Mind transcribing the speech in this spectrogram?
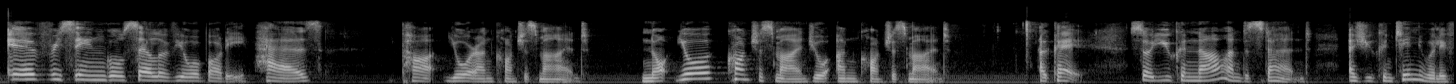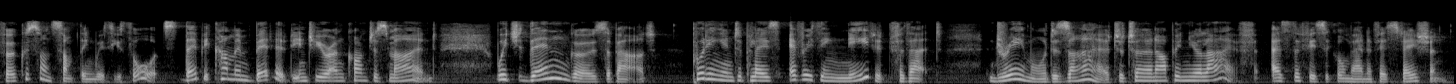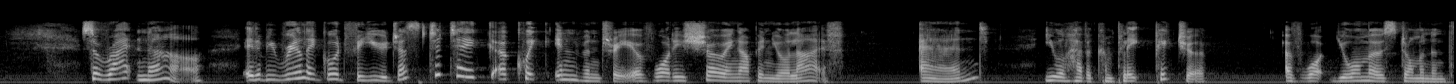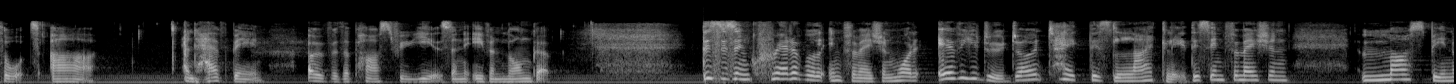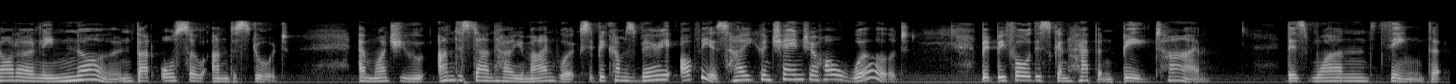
every single cell of your body has part your unconscious mind. Not your conscious mind your unconscious mind. Okay so you can now understand as you continually focus on something with your thoughts they become embedded into your unconscious mind which then goes about putting into place everything needed for that dream or desire to turn up in your life as the physical manifestation. So, right now, it'd be really good for you just to take a quick inventory of what is showing up in your life. And you will have a complete picture of what your most dominant thoughts are and have been over the past few years and even longer. This is incredible information. Whatever you do, don't take this lightly. This information must be not only known but also understood. And once you understand how your mind works, it becomes very obvious how you can change your whole world. But before this can happen big time, there's one thing that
